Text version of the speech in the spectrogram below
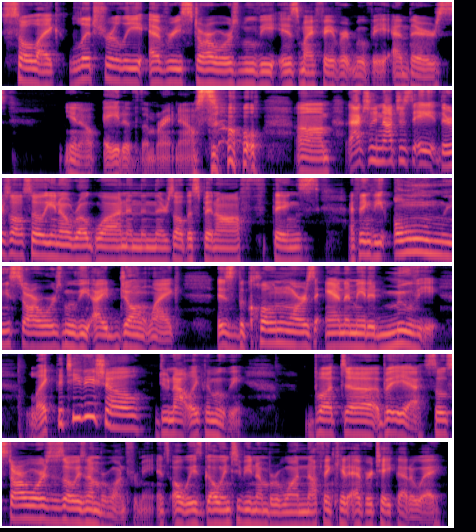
So like literally every Star Wars movie is my favorite movie and there's you know, eight of them right now. So, um, actually, not just eight. There's also, you know, Rogue One, and then there's all the spin off things. I think the only Star Wars movie I don't like is the Clone Wars animated movie. Like the TV show, do not like the movie. But uh but yeah, so Star Wars is always number 1 for me. It's always going to be number 1. Nothing can ever take that away.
